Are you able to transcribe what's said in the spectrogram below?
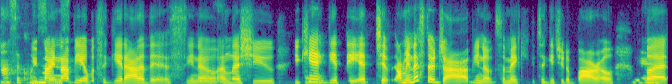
consequences. You might not be able to get out of this, you know, yes. unless you you can't get the tip. I mean, that's their job, you know, to make to get you to borrow. Yeah. But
